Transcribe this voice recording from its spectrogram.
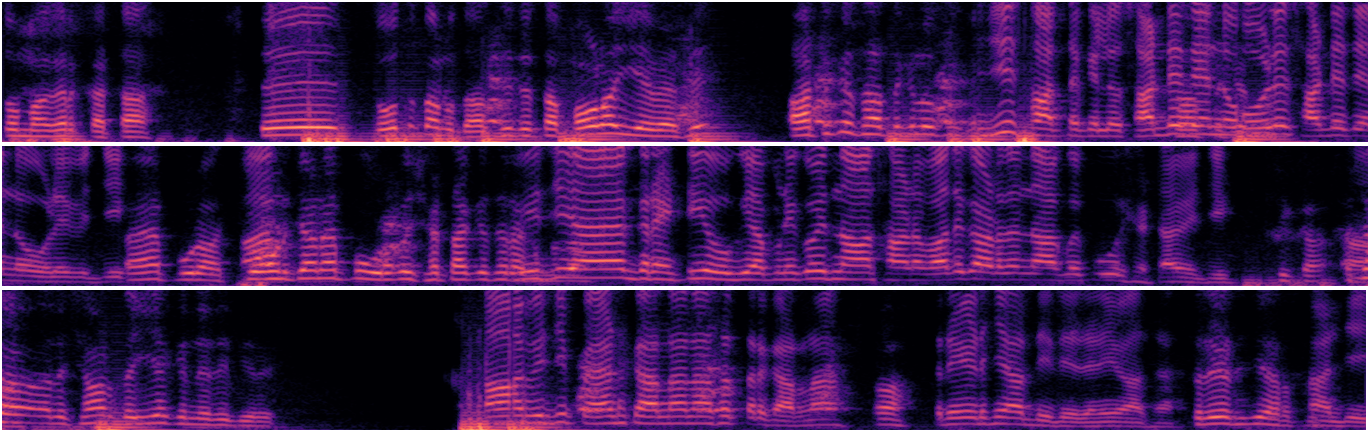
ਸੋ ਮਗਰ ਕਟਾ। ਤੇ ਦੁੱਧ ਤੁਹਾਨੂੰ ਦੱਸ ਹੀ ਦਿੱਤਾ ਬੌਲਾ ਹੀ ਹੈ ਵੈਸੇ। 8 ਕੇ 7 ਕਿਲੋ ਸੀ? ਜੀ 7 ਕਿਲੋ 3.5 ਕਿੱਲੋ। ਓਲੇ 3.5 ਓਲੇ ਵੀਰ ਜੀ। ਐ ਪੂਰਾ ਚੋਣ ਜਾਣਾ ਭੂਰ ਕੋਈ ਛੱਟਾ ਕਿਸੇ ਰਕਮ ਜੀ ਐ ਗਾਰੰਟੀ ਹੋਊਗੀ ਆਪਣੀ ਕੋਈ ਨਾ ਥਾਣ ਵੱਧ ਘੱਟ ਦੇ ਨਾ ਕੋਈ ਭੂਰ ਛੱਟਾ ਵੀਰ ਜੀ। ਠੀਕ ਆ। ਅੱਛਾ ਨਿਸ਼ਾਨ ਦਈਏ ਕਿੰਨੇ ਦੀ ਵੀਰੇ? ਹਾਂ ਵੀਰ ਜੀ 65 ਕਰਨਾ ਨਾ 70 ਕਰਨਾ। ਆਹ। 63000 ਦੀ ਦੇ ਦੇਣੀ ਬਸ। 63000 ਦੀ। ਹਾਂਜੀ।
